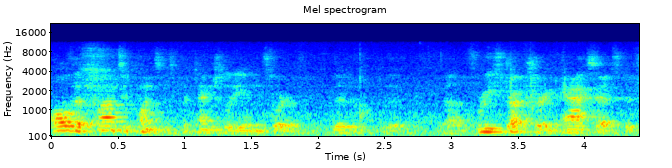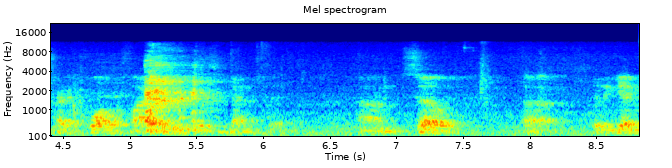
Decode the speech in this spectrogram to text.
all the consequences potentially in sort of the, the uh, restructuring assets to try to qualify for this benefit. Um, So, uh, and again,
